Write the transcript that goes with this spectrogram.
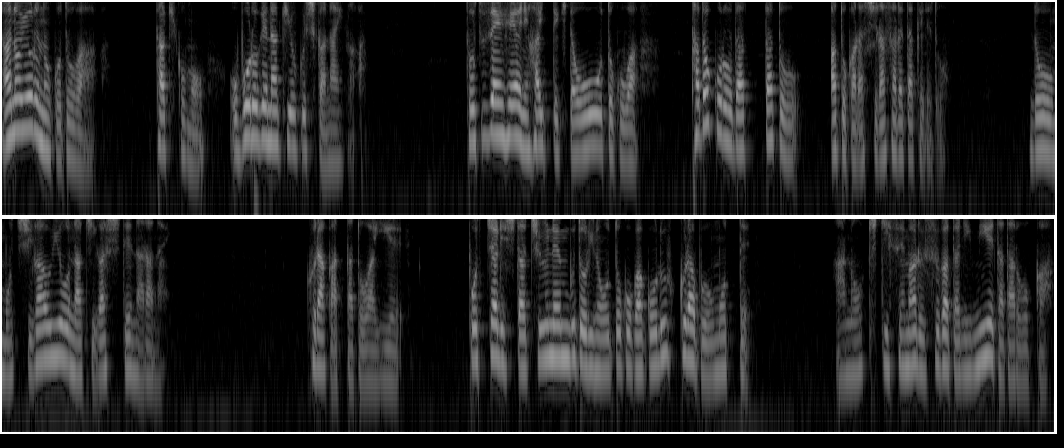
あの夜のことは滝子もおぼろげな記憶しかないが突然部屋に入ってきた大男は田所だったと後から知らされたけれどどうも違うような気がしてならない。暗かったとはいえぽっちゃりした中年太りの男がゴルフクラブを持ってあの危機迫る姿に見えただろうか。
